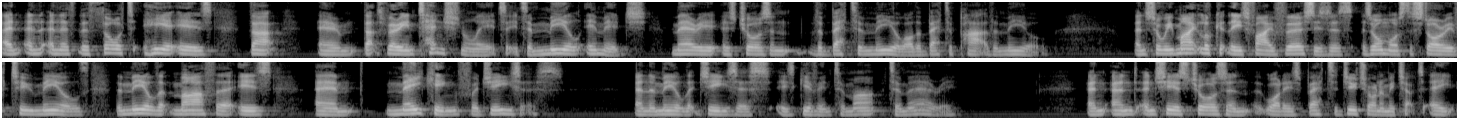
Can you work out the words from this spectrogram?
And, and, and the, the thought here is that um, that's very intentionally, it's, it's a meal image. Mary has chosen the better meal or the better part of the meal. And so we might look at these five verses as, as almost the story of two meals the meal that Martha is um, making for Jesus, and the meal that Jesus is giving to, Mar- to Mary. And, and, and she has chosen what is better. Deuteronomy chapter 8,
